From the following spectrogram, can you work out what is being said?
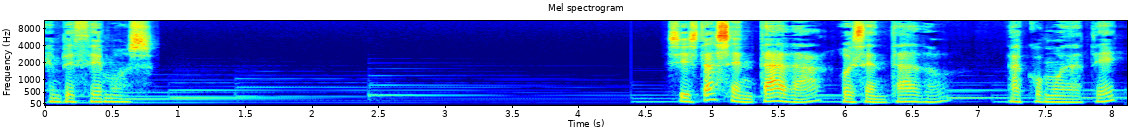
Empecemos. Si estás sentada o sentado, acomódate.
